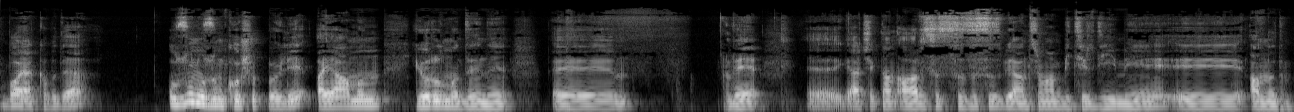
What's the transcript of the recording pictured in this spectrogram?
bu ayakkabıda uzun uzun koşup böyle ayağımın yorulmadığını e, ve e, gerçekten ağrısız sızısız bir antrenman bitirdiğimi e, anladım.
